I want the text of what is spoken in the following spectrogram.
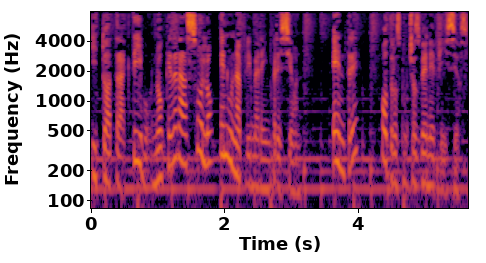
y tu atractivo no quedará solo en una primera impresión, entre otros muchos beneficios.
